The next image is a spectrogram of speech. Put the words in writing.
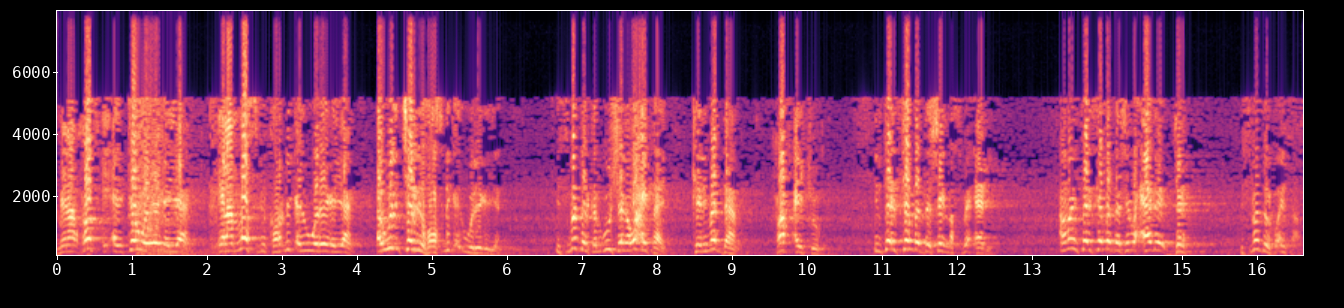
min arafci ay ka wareegayaan. Ilaa nasbi kordhig ay u wareegayaan. Awil jari hoos dhig ay u wareegayaan. Isbedelka laguu sheega waxay tahay kelimadan rafcay joogto intay iska bedeshay nasbe aadi. Ama intay iska bedeshay wax aade jar isbedelku intaas.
